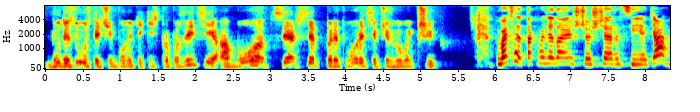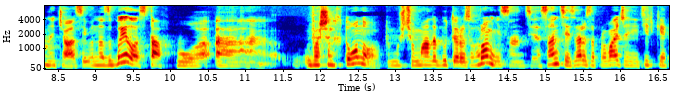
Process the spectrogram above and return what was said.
буде зустріч і будуть якісь пропозиції, або це все перетвориться в черговий пшик. Ну, Бачите, так виглядає, що ще Росія тягне час, і вона збила ставку е, Вашингтону, тому що мали бути розгромні санкції. А санкції зараз запроваджені тільки е,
